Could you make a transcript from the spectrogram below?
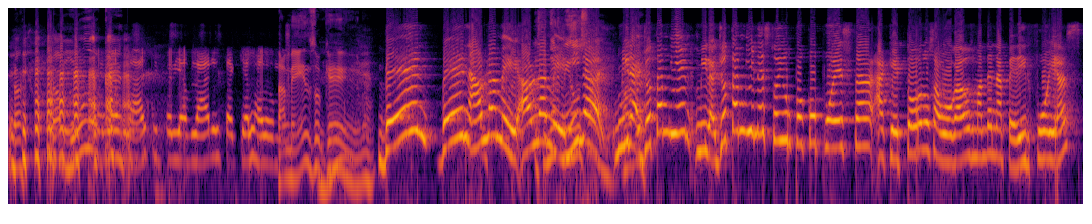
¿Está, está mudo o Podía qué? hablar, sí podía hablar, está aquí al lado. ¿Está menso o qué? Ven, ven, háblame, háblame. Mira, mira, yo también, mira, yo también estoy un poco opuesta a que todos los abogados manden a pedir follas.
